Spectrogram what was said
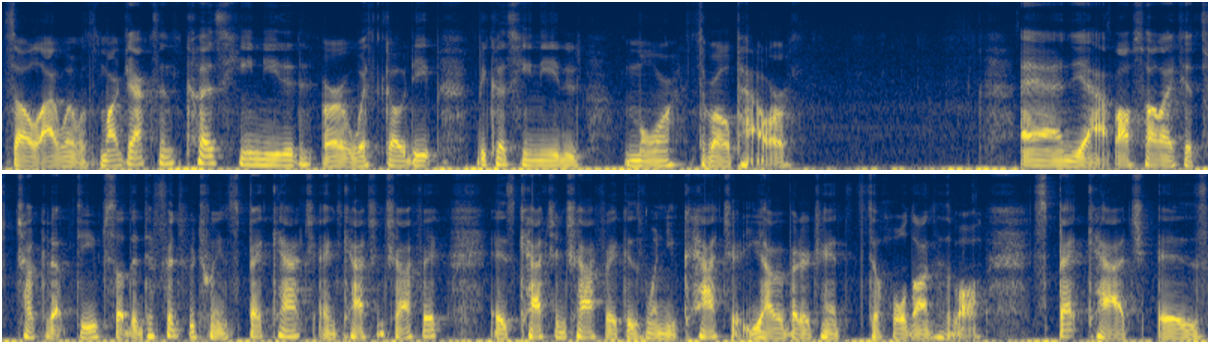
So I went with Lamar Jackson because he needed, or with go deep because he needed more throw power. And yeah, also I like to chuck it up deep. So the difference between spec catch and catch and traffic is catch and traffic is when you catch it, you have a better chance to hold on to the ball. Spec catch is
